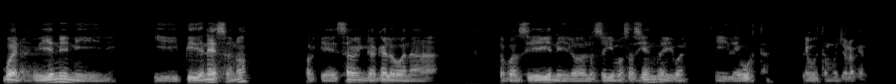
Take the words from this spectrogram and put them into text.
bueno, vienen y, piden eso, ¿no? porque saben que acá lo van a, lo consiguen y lo, seguimos haciendo y bueno, y le gusta, le gusta mucho a la gente.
